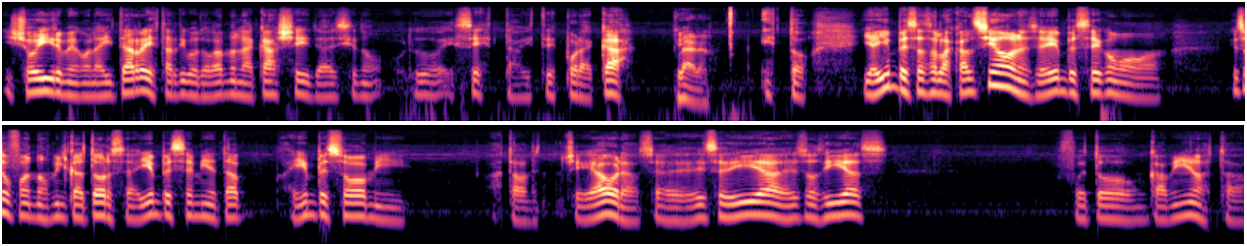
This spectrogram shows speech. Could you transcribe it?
y yo irme con la guitarra y estar tipo tocando en la calle y te diciendo, boludo, es esta, viste, es por acá Claro. esto. Y ahí empecé a hacer las canciones, y ahí empecé como... Eso fue en 2014, ahí empecé mi etapa, ahí empezó mi... Hasta donde llegué ahora, o sea, desde ese día, de esos días, fue todo un camino hasta...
